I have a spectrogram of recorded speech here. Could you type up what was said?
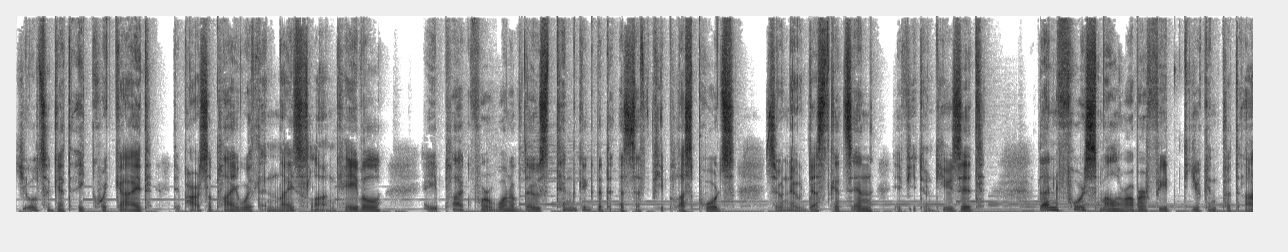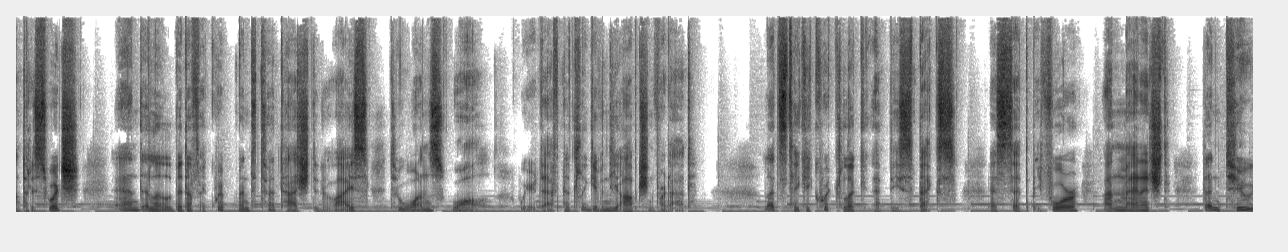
you also get a quick guide, the power supply with a nice long cable, a plug for one of those 10 gigabit SFP plus ports so no dust gets in if you don't use it, then four small rubber feet you can put onto the switch, and a little bit of equipment to attach the device to one's wall. We're definitely given the option for that. Let's take a quick look at these specs. As said before, unmanaged, then two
